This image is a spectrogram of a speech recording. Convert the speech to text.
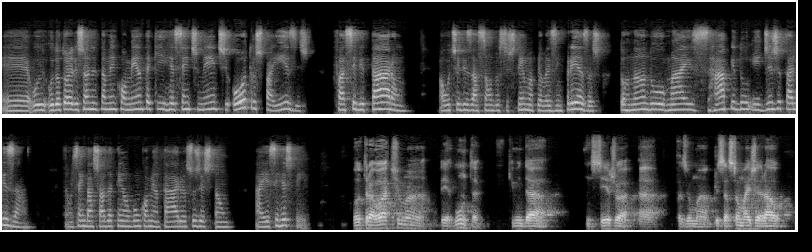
É, o, o doutor Alexandre também comenta que, recentemente, outros países facilitaram a utilização do sistema pelas empresas, tornando mais rápido e digitalizado. Então, se a embaixada tem algum comentário ou sugestão a esse respeito. Outra ótima pergunta que me dá ensejo a, a fazer uma apreciação mais geral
